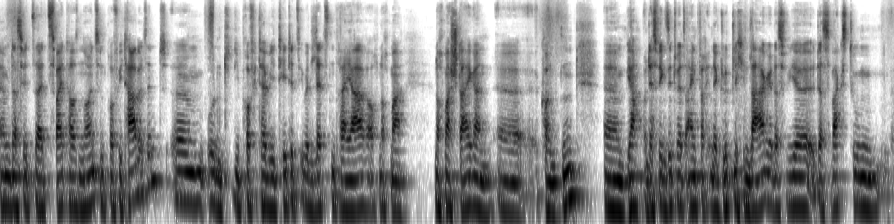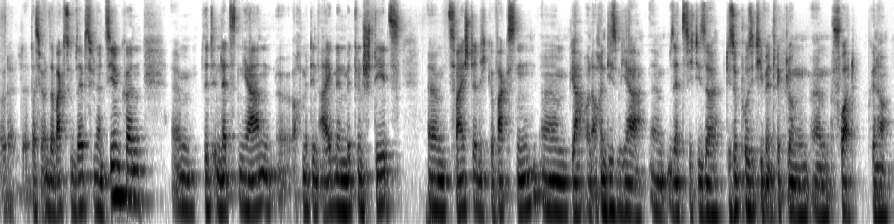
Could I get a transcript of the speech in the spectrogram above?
ähm, dass wir seit 2019 profitabel sind ähm, und die Profitabilität jetzt über die letzten drei Jahre auch nochmal noch mal steigern äh, konnten. Ähm, ja, und deswegen sind wir jetzt einfach in der glücklichen Lage, dass wir das Wachstum oder dass wir unser Wachstum selbst finanzieren können. Ähm, sind in den letzten Jahren äh, auch mit den eigenen Mitteln stets ähm, zweistellig gewachsen. Ähm, ja, und auch in diesem Jahr ähm, setzt sich dieser, diese positive Entwicklung ähm, fort. Genau.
